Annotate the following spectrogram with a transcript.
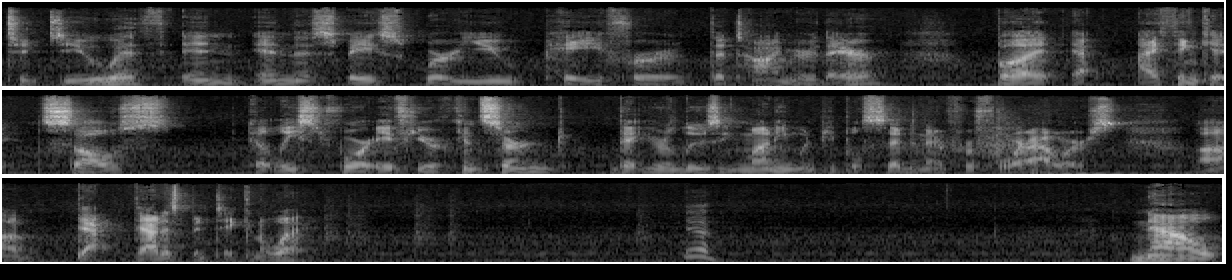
to do with in in the space where you pay for the time you're there, but I think it solves at least for if you're concerned that you're losing money when people sit in there for four hours. Um, that that has been taken away. Yeah. Now,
